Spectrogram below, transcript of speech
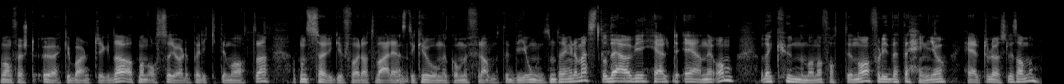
når man først øker barnetrygda, at man også gjør det på riktig måte. At man sørger for at hver eneste krone kommer fram til de ungene som trenger det mest. Og det er jo vi helt enige om, og det kunne man ha fått til nå, fordi dette henger jo helt uløselig sammen.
